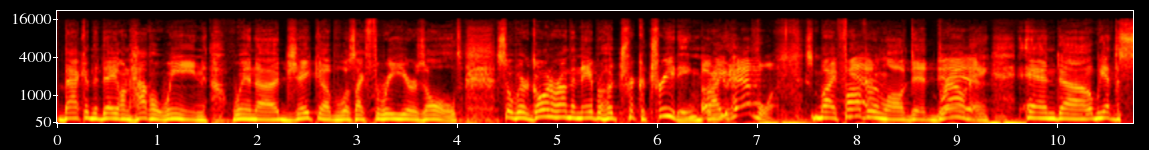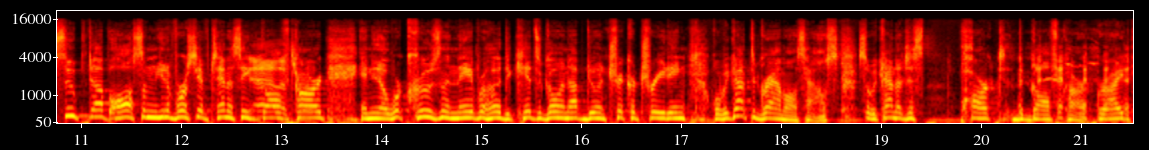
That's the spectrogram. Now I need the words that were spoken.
back in the day on Halloween when uh, Jacob was like three years old. So we are going around the neighborhood trick or treating. Oh, right? you have one. My father-in-law did Brownie, and uh, we had the souped-up, awesome University of Tennessee golf cart. And you know, we're cruising the neighborhood. The kids are going up doing trick or treating. Well, we got to Grandma's house, so we kind of just parked the golf cart, right?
